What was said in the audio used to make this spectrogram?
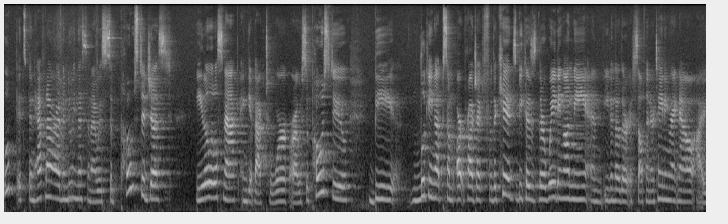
oop, it's been half an hour I've been doing this and I was supposed to just eat a little snack and get back to work, or I was supposed to be looking up some art project for the kids because they're waiting on me and even though they're self-entertaining right now i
